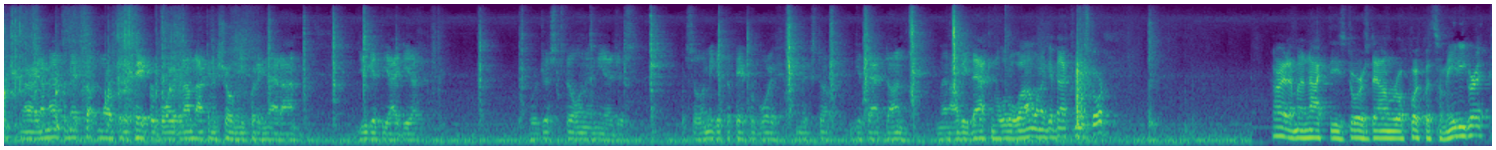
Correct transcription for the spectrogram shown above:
All right, I'm gonna have to mix up more for the paper boy, but I'm not gonna show me putting that on. You get the idea. We're just filling in the edges. So let me get the paper boy mixed up, get that done, and then I'll be back in a little while when I get back from the store. All right, I'm gonna knock these doors down real quick with some 80 grit.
